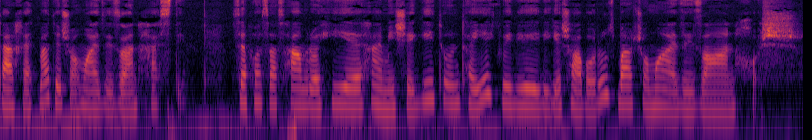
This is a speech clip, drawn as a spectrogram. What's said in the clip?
در خدمت شما عزیزان هستیم. سپاس از همراهی همیشگیتون تا یک ویدیوی دیگه شب و روز بر شما عزیزان خوش.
